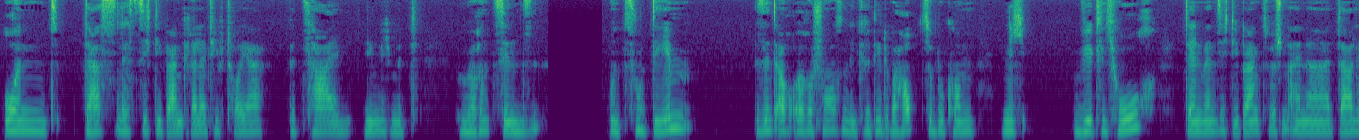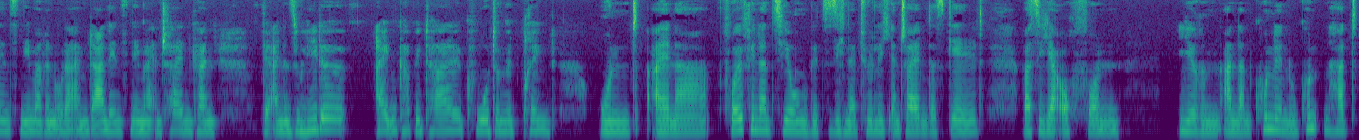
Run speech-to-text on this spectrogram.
Und das lässt sich die Bank relativ teuer bezahlen, nämlich mit höheren Zinsen. Und zudem sind auch eure Chancen, den Kredit überhaupt zu bekommen, nicht wirklich hoch, denn wenn sich die Bank zwischen einer Darlehensnehmerin oder einem Darlehensnehmer entscheiden kann, der eine solide Eigenkapitalquote mitbringt und einer Vollfinanzierung wird sie sich natürlich entscheiden, das Geld, was sie ja auch von ihren anderen Kundinnen und Kunden hat,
